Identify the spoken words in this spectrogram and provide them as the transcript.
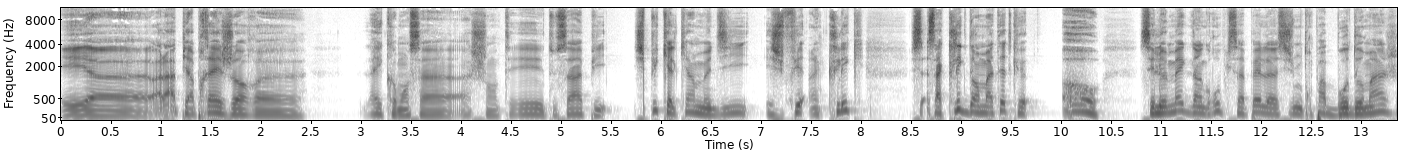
Et euh, voilà. Puis après, genre, euh, là, il commence à, à chanter et tout ça. Puis je sais plus, quelqu'un me dit, et je fais un clic. Ça, ça clique dans ma tête que, oh, c'est le mec d'un groupe qui s'appelle, euh, si je me trompe pas, Beau Dommage.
